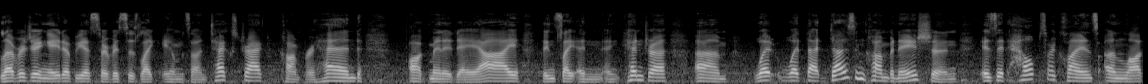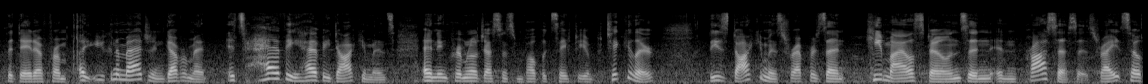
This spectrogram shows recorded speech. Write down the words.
leveraging AWS services like Amazon Textract, Comprehend, augmented AI, things like, and, and Kendra, um, what, what that does in combination is it helps our clients unlock the data from, uh, you can imagine government, it's heavy, heavy documents, and in criminal justice and public safety in particular, these documents represent key milestones and, and processes, right? So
